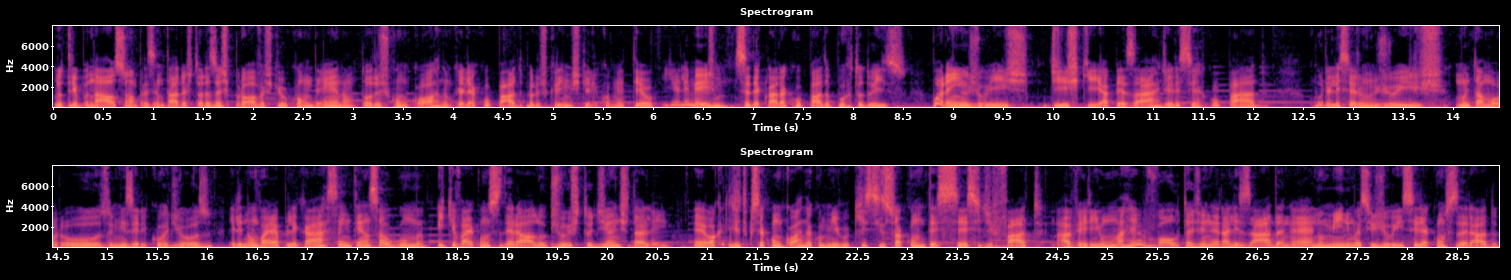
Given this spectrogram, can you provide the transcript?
No tribunal são apresentadas todas as provas que o condenam, todos concordam que ele é culpado pelos crimes que ele cometeu e ele mesmo se declara culpado por tudo isso. Porém, o juiz diz que, apesar de ele ser culpado, por ele ser um juiz muito amoroso e misericordioso, ele não vai aplicar sentença alguma e que vai considerá-lo justo diante da lei. É, eu acredito que você concorda comigo que se isso acontecesse de fato, haveria uma revolta generalizada, né? No mínimo, esse juiz seria considerado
